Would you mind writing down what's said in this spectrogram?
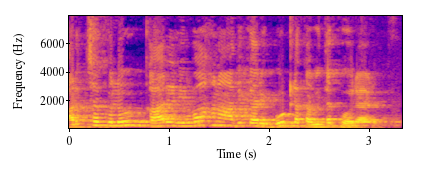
అర్చకులు కార్యనిర్వహణ అధికారి బూట్ల కవిత కోరారు.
